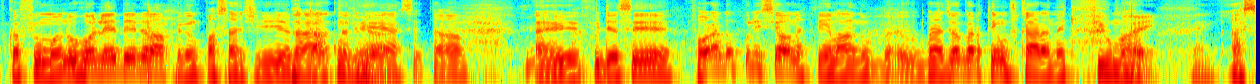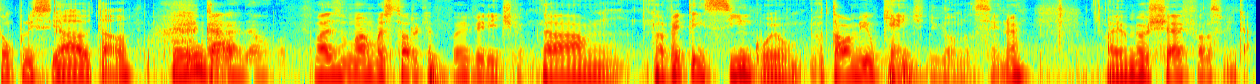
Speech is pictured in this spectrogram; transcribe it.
Fica filmando o rolê dele lá, pegando passageiro, Ah, tal, tá conversa e tal. Aí podia ser. Fora do policial, né? Que tem lá no. O Brasil agora tem uns caras, né, que filmam Tem, tem. ação policial e tal. É, Cara, mais uma, uma história que foi verídica. Ah, Em 95, eu, eu tava meio quente, digamos assim, né? Aí o meu chefe falou assim, cara,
